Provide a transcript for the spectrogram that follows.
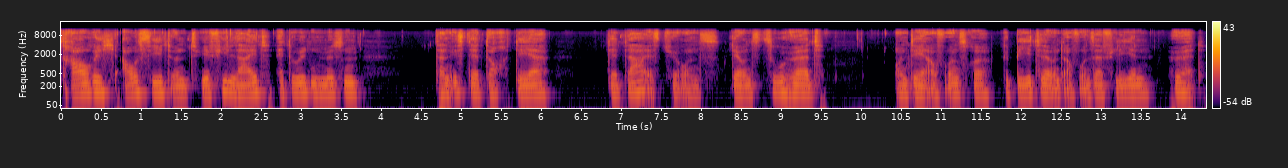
traurig aussieht und wir viel Leid erdulden müssen, dann ist er doch der, der da ist für uns, der uns zuhört und der auf unsere Gebete und auf unser Flehen hört.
